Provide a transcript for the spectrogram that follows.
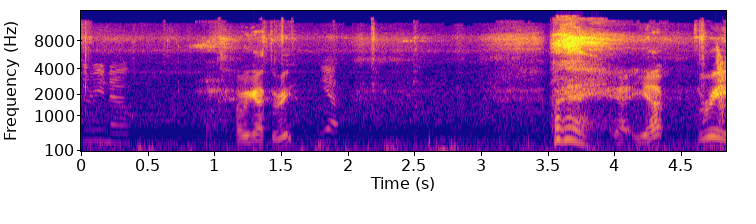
three now. Oh, we got three. Yeah. Okay. Yeah. Yep. Three. Oh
